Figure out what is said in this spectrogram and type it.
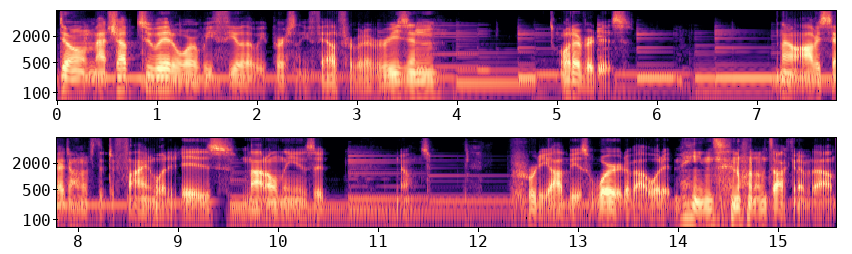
don't match up to it or we feel that we personally failed for whatever reason. Whatever it is. Now, obviously, I don't have to define what it is. Not only is it, you know, it's pretty obvious word about what it means and what I'm talking about.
